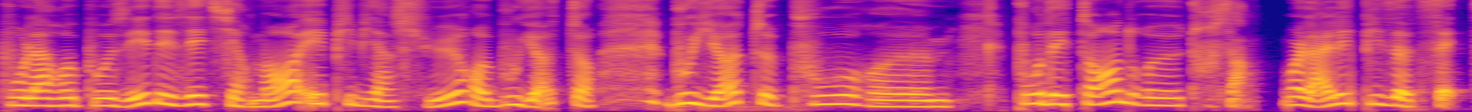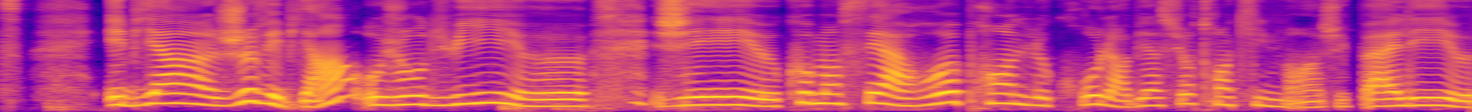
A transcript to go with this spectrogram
pour la reposer, des étirements et puis bien sûr bouillotte, bouillotte pour euh, pour détendre tout ça. Voilà l'épisode 7. Eh bien, je vais bien. Aujourd'hui, j'ai commencé à reprendre le crawl. Alors bien sûr tranquillement, hein. je vais pas aller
